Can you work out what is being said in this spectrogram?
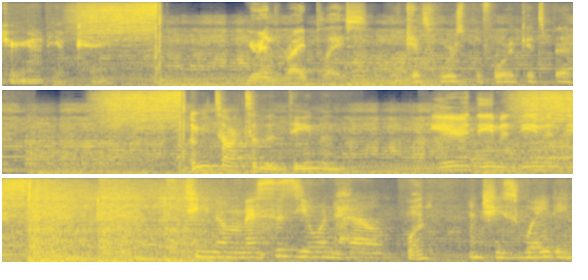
You're gonna be okay. You're in the right place. It gets worse before it gets better. Let me talk to the demon. Here, demon, demon, demon. Tina misses you in hell, What? and she's waiting.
